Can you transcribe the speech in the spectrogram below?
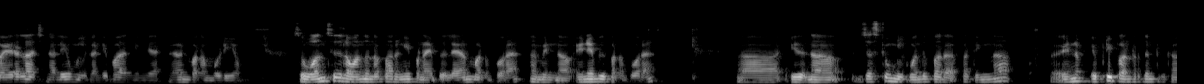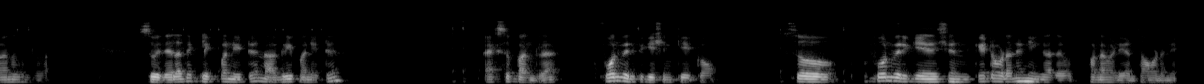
வைரல் ஆச்சுனாலே உங்களுக்கு கண்டிப்பாக நீங்கள் ஏர்ன் பண்ண முடியும். ஸோ ஒன்ஸ் இதில் வந்தோன்னா பாருங்க, இப்போ நான் இப்போ இதில் ஏர்ன் பண்ண போறேன். ஐ மீன் நான் எனேபிள் பண்ண போறேன். இது நான் ஜஸ்ட் உங்களுக்கு வந்து பார பார்த்தீங்கன்னா, என்ன எப்படி பண்றதுன்றதுக்காக தான் சொல்கிறேன் ஸோ இது எல்லாத்தையும் கிளிக் பண்ணிவிட்டு நான் அக்ரி பண்ணிவிட்டு அக்செப்ட் பண்ணுறேன் ஃபோன் வெரிஃபிகேஷன் கேட்கும். ஸோ ஃபோன் வெரிஃபிகேஷன் கேட்ட உடனே நீங்கள் அதை பண்ண வேண்டியது தான் உடனே.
